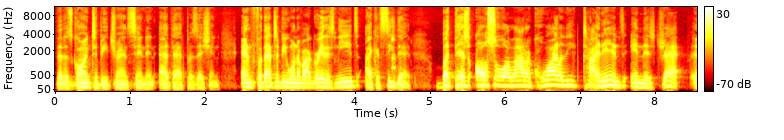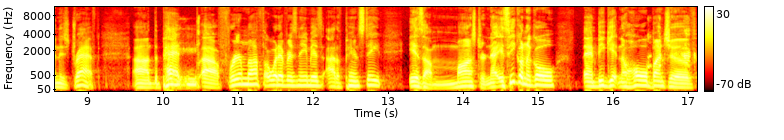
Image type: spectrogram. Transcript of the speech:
that is going to be transcendent at that position. And for that to be one of our greatest needs, I could see that. But there's also a lot of quality tight ends in this draft. In this draft, uh, the Pat uh, Freiermuth or whatever his name is out of Penn State is a monster. Now, is he going to go and be getting a whole bunch of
